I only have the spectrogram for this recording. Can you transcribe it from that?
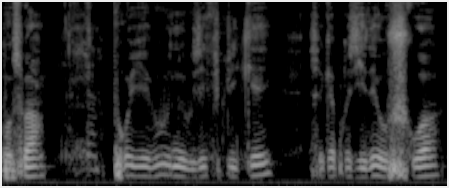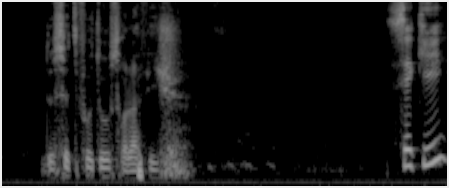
Bonsoir. Pourriez-vous nous expliquer ce qui a présidé au choix de cette photo sur l'affiche? C'est qui?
